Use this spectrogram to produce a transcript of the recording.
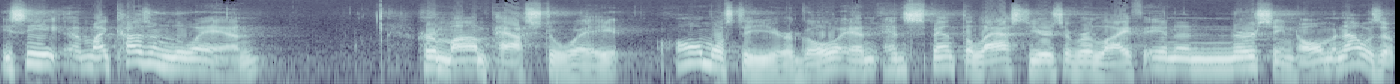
You see, uh, my cousin Luann, her mom passed away almost a year ago and had spent the last years of her life in a nursing home. And that was a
